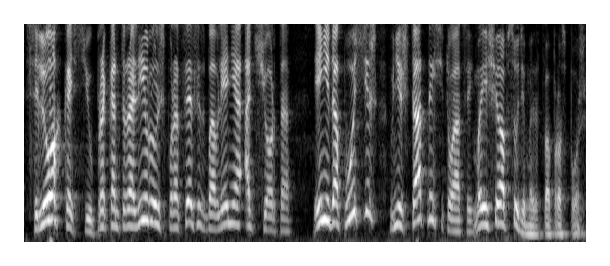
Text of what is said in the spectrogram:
с легкостью проконтролируешь процесс избавления от черта и не допустишь внештатных ситуаций. Мы еще обсудим этот вопрос позже.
